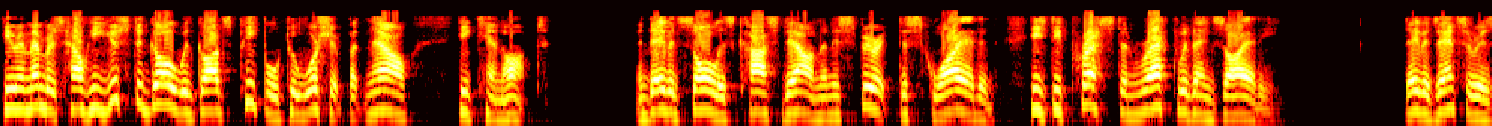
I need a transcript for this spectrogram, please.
he remembers how he used to go with God's people to worship, but now he cannot. And David's soul is cast down and his spirit disquieted. He's depressed and racked with anxiety. David's answer is,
